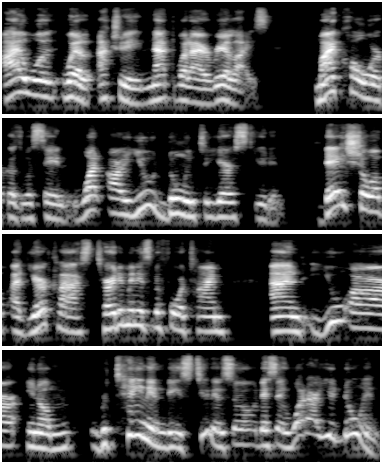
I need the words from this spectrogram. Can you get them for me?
I was, well, actually, not what I realized. My coworkers were saying, What are you doing to your student? They show up at your class 30 minutes before time and you are you know retaining these students so they say what are you doing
